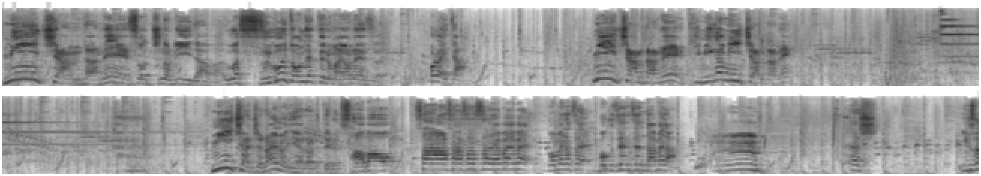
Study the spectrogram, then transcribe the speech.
みーちゃんだねそっちのリーダーは。うわすごい飛んでってるマヨネーズ。ほらいた。みーちゃんだね。君がみーちゃんだね。みーちゃんじゃないのにやられてる。サバを。さあさあさあさあやばいやばい。ごめんなさい。僕全然ダメだ。うん。よし。行くぞ。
